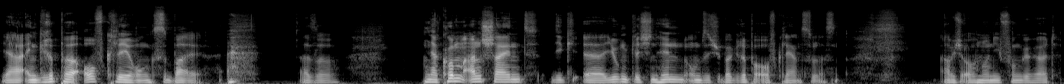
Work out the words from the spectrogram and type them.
ja, ein Grippe-Aufklärungsball. Also, da kommen anscheinend die äh, Jugendlichen hin, um sich über Grippe aufklären zu lassen. Habe ich auch noch nie von gehört.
